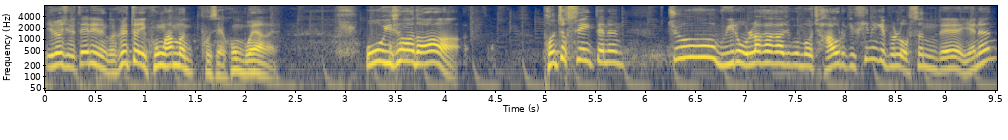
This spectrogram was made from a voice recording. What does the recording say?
이런 식으로 때리는 거예요. 그랬더니 공 한번 보세요. 공 모양을. 오 이상하다. 번쩍 스윙 때는 쭉 위로 올라가 가지고 뭐 좌우로 이렇게 휘는 게 별로 없었는데 얘는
